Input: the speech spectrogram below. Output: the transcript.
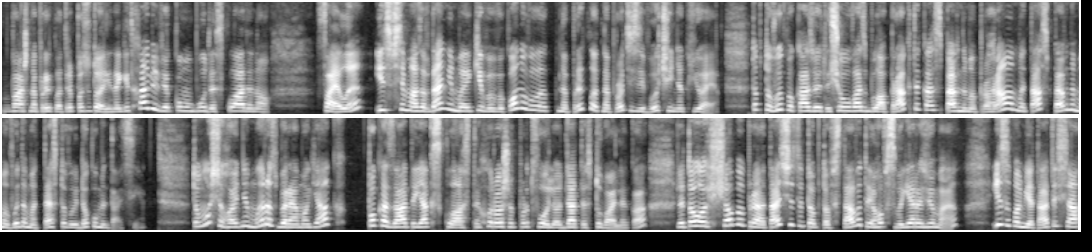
ваш, наприклад, репозиторій на GitHub, в якому буде складено файли із всіма завданнями, які ви виконували, наприклад, на протязі вивчення QA. Тобто ви показуєте, що у вас була практика з певними програмами та з певними видами тестової документації. Тому сьогодні ми розберемо, як показати, як скласти хороше портфоліо для тестувальника, для того, щоб приатачити, тобто вставити його в своє резюме і запам'ятатися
